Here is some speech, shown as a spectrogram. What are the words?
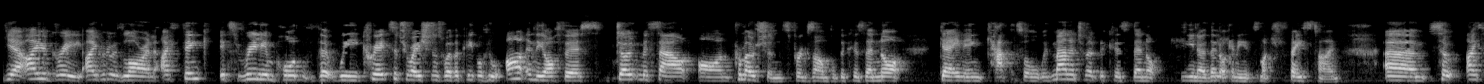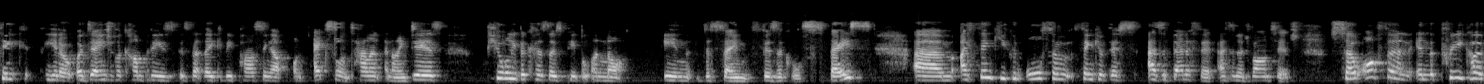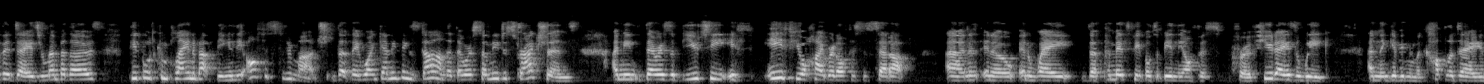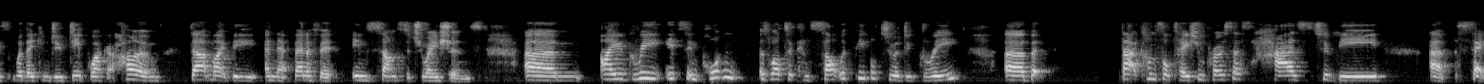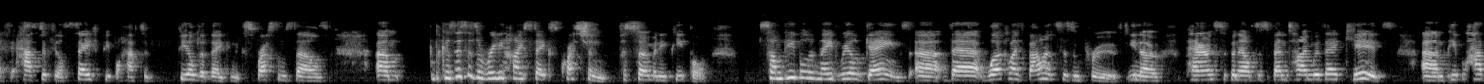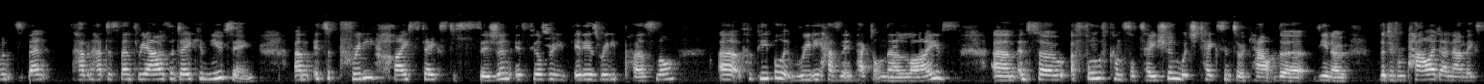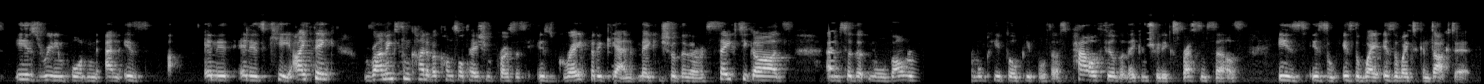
Yeah, I agree. I agree with Lauren. I think it's really important that we create situations where the people who aren't in the office don't miss out on promotions, for example, because they're not gaining capital with management because they're not, you know, they're not getting as much face time. Um, so I think, you know, a danger for companies is that they could be passing up on excellent talent and ideas purely because those people are not in the same physical space. Um, I think you can also think of this as a benefit, as an advantage. So often in the pre COVID days, remember those? People would complain about being in the office too much, that they weren't getting things done, that there were so many distractions. I mean, there is a beauty if, if your hybrid office is set up uh, in, a, in a way that permits people to be in the office for a few days a week and then giving them a couple of days where they can do deep work at home, that might be a net benefit in some situations. Um, I agree. It's important as well to consult with people to a degree, uh, but that consultation process has to be uh, safe. It has to feel safe. People have to feel that they can express themselves. Um, because this is a really high stakes question for so many people some people have made real gains. Uh, their work-life balance has improved. You know, parents have been able to spend time with their kids. Um, people haven't spent haven't had to spend three hours a day commuting. Um, it's a pretty high-stakes decision. It feels really, it is really personal. Uh, for people, it really has an impact on their lives, um, and so a form of consultation which takes into account the, you know, the different power dynamics is really important and is and it, it is key. I think running some kind of a consultation process is great, but again, making sure that there are safety guards and so that more vulnerable people, people with less power, feel that they can truly express themselves is is is the way is the way to conduct it.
